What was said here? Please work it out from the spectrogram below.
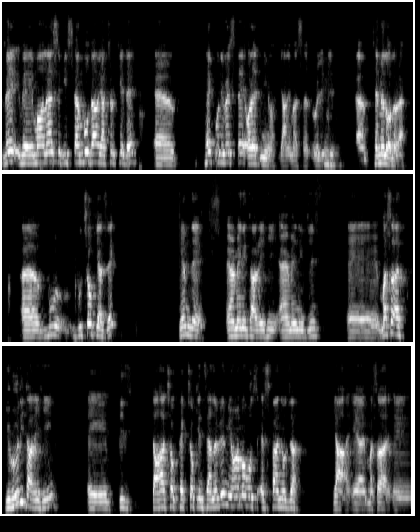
Ve, ve maalesef İstanbul'da ya Türkiye'de e, pek üniversite öğretmiyor. Yani mesela öyle bir e, temel olarak. E, bu, bu çok yazık. Hem de Ermeni tarihi, Ermenici. E, mesela Yahudi tarihi e, biz daha çok pek çok insanlar bilmiyor ama o İspanyolca. Ya e, mesela e.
